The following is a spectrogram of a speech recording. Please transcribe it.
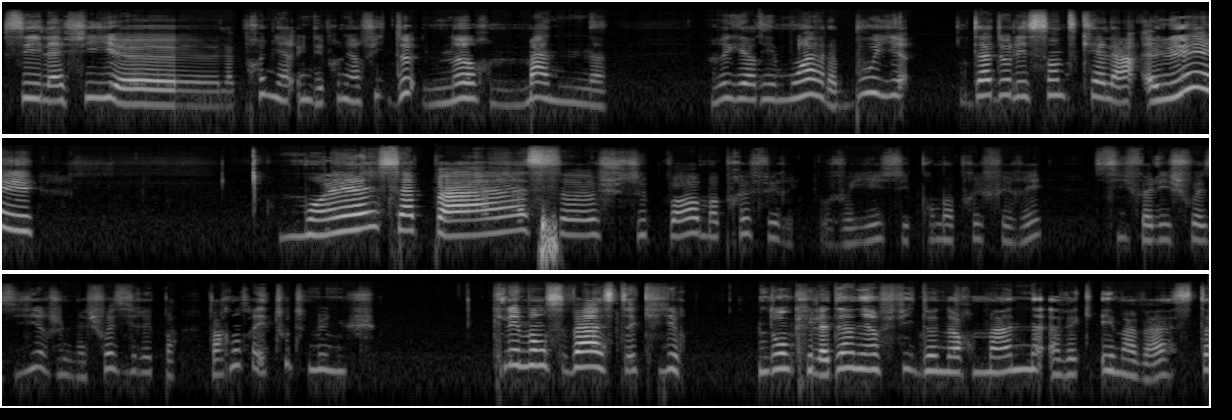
c'est la fille, euh, la première, une des premières filles de Norman. Regardez-moi la bouille d'adolescente qu'elle a. Elle est... Ouais, ça passe. Je sais pas, ma préférée. Vous voyez, c'est pour ma préférée. S'il fallait choisir, je ne la choisirais pas. Par contre, elle est toute menue. Clémence Vaste, qui donc est la dernière fille de Norman avec Emma Vaste,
